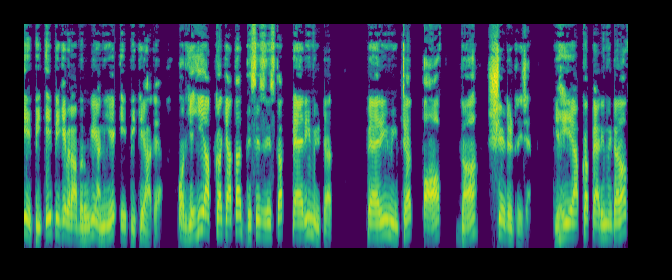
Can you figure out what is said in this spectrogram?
AP AP के बराबर होगी, यानी ये एपी के आ गया। और यही आपका क्या था? This is is the perimeter perimeter of the shaded region यही है आपका पेरीमीटर ऑफ़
